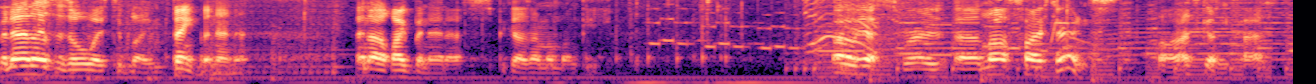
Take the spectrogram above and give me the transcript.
Bananas is always to blame. Pink banana. And I like bananas, because I'm a monkey. Oh yes, we're uh, last five turns. Oh, that's going fast.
